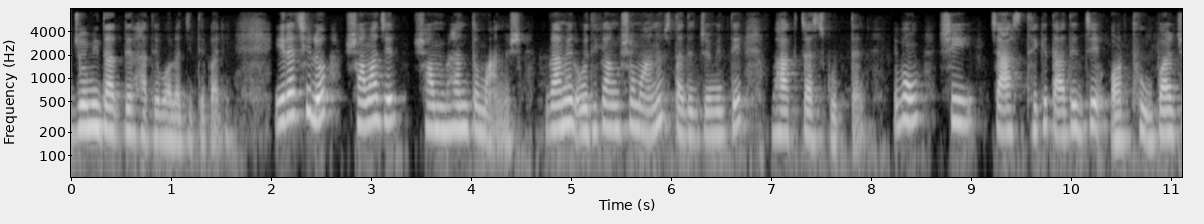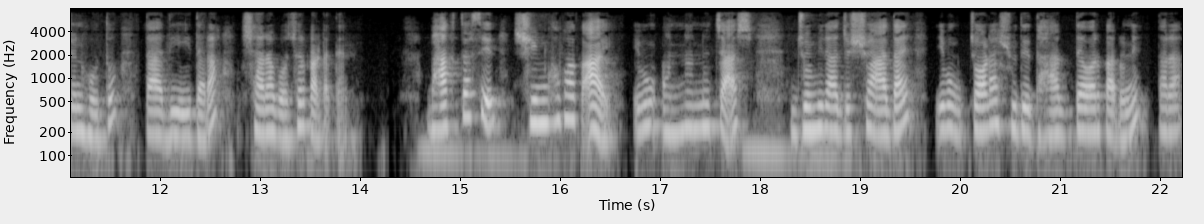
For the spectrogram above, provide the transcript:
জমিদারদের হাতে বলা যেতে পারে। এরা ছিল সমাজের সম্ভ্রান্ত মানুষ। গ্রামের অধিকাংশ মানুষ তাদের জমিতে ভাগ চাষ করতেন এবং সেই চাষ থেকে তাদের যে অর্থ উপার্জন হতো তা দিয়েই তারা সারা বছর কাটাতেন। ভাগ চাষের সিংহভাগ আয় এবং অন্যান্য চাষ, জমি রাজস্ব আদায় এবং চড়া সুদে ধার দেওয়ার কারণে তারা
